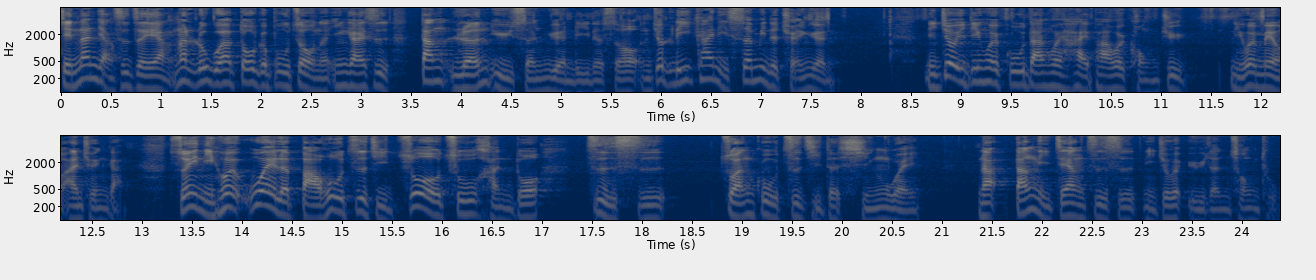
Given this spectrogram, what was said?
简单讲是这样。那如果要多个步骤呢，应该是当人与神远离的时候，你就离开你生命的泉源，你就一定会孤单、会害怕、会恐惧，你会没有安全感，所以你会为了保护自己，做出很多自私。专顾自己的行为，那当你这样自私，你就会与人冲突。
